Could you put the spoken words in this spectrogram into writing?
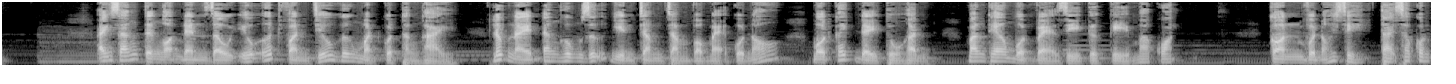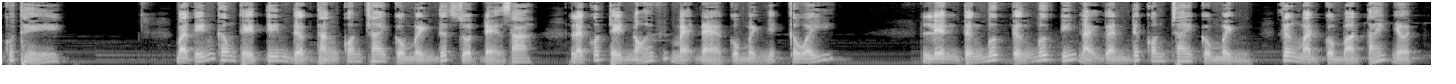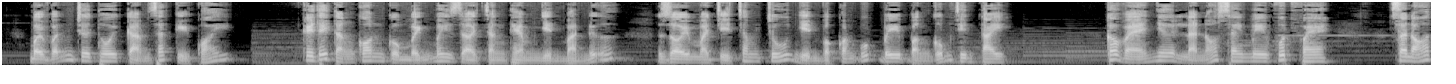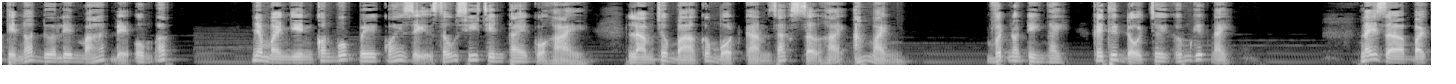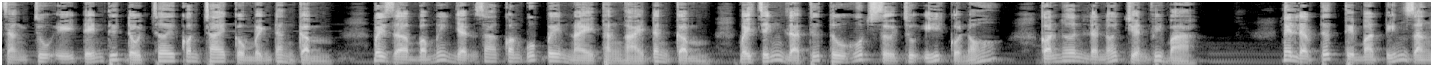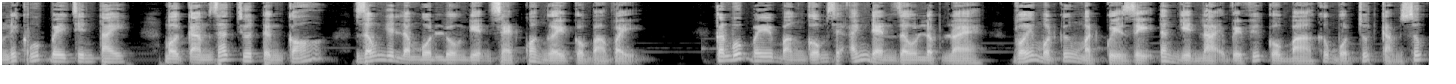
Ánh sáng từ ngọn đèn dầu yếu ớt phản chiếu gương mặt của thằng hải lúc này đang hung dữ nhìn chằm chằm vào mẹ của nó, một cách đầy thù hận, mang theo một vẻ gì cực kỳ ma quái. Con vừa nói gì? Tại sao con có thể? Bà tín không thể tin được thằng con trai của mình đứt ruột đẻ ra, lại có thể nói với mẹ đẻ của mình những câu ấy. Liền từng bước từng bước tiến lại gần đứa con trai của mình, gương mặt của bà tái nhợt, bởi vẫn chưa thôi cảm giác kỳ quái. Khi thấy thằng con của mình bây giờ chẳng thèm nhìn bà nữa rồi mà chỉ chăm chú nhìn vào con búp bê bằng gốm trên tay. Có vẻ như là nó say mê vuốt ve. Sau đó thì nó đưa lên má để ôm ấp. Nhưng mà nhìn con búp bê quái dị xấu xí trên tay của hải, làm cho bà có một cảm giác sợ hãi ám ảnh. Vứt nó đi ngay, cái thứ đồ chơi gớm ghiếc này. Nãy giờ bà chẳng chú ý đến thứ đồ chơi con trai của mình đang cầm. Bây giờ bà mới nhận ra con búp bê này thằng hải đang cầm. Mày chính là thứ thu hút sự chú ý của nó. Còn hơn là nói chuyện với bà. Ngay lập tức thì bà tín rằng lấy búp bê trên tay, một cảm giác chưa từng có, giống như là một luồng điện xẹt qua người của bà vậy. Con búp bê bằng gốm sẽ ánh đèn dầu lập lòe, với một gương mặt quỷ dị đang nhìn lại về phía của bà không một chút cảm xúc.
